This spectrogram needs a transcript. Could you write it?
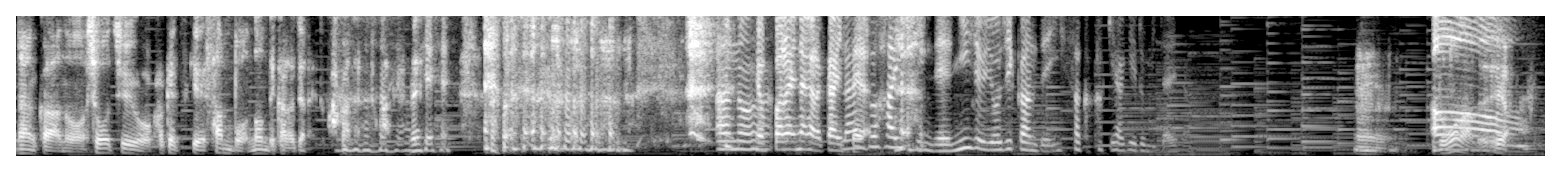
なんかあの焼酎を駆けつけ3本飲んでからじゃないと書かないとかですね。あの酔っ払いながら書いてライブ。配信で24時間で一作書き上げるみたいな。うん、どうなんだいやあ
